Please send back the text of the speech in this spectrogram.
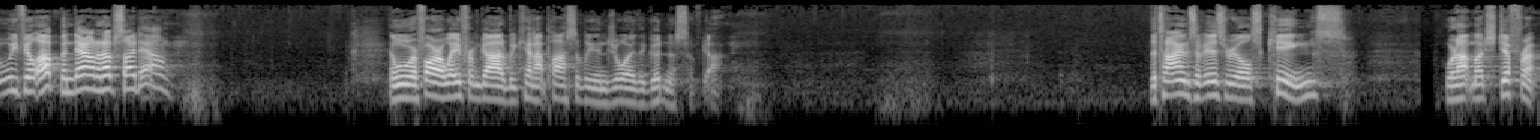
we feel up and down and upside down. And when we're far away from God, we cannot possibly enjoy the goodness of God. The times of Israel's kings were not much different.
